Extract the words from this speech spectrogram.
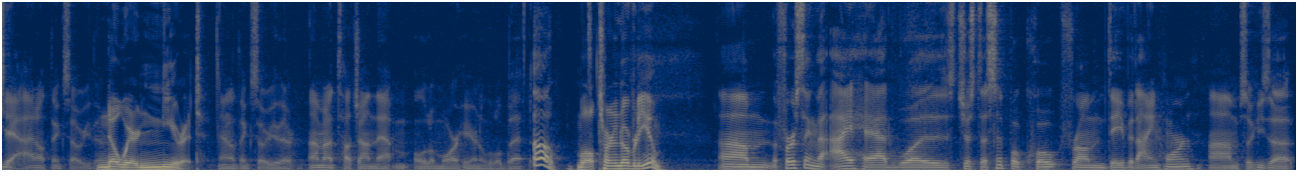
Yeah, I don't think so either. Nowhere near it. I don't think so either. I'm going to touch on that a little more here in a little bit. Oh, well, I'll turn it over to you. Um, the first thing that I had was just a simple quote from David Einhorn. Um, so he's a,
